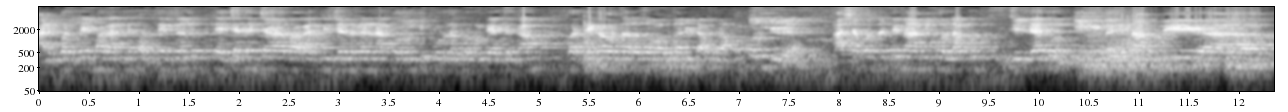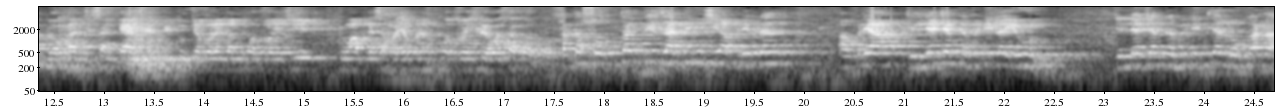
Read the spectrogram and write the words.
आणि प्रत्येक भागातले प्रत्येक जण त्यांच्या त्यांच्या भागातली जनगणना करून ती पूर्ण करून द्यायचं काम प्रत्येकावर जरा जबाबदारी टाकून आपण करून घेऊया. अशा पद्धतीनं आम्ही कोल्हापूर जिल्ह्यातून जिथं आपली लोकांची संख्या असेल ती तुमच्यापर्यंत आम्ही पोहोचवायची किंवा आपल्या समाजापर्यंत पोहोचवायची व्यवस्था करतो. आता स्वतः ते जातीनिशी आपल्याकडं आपल्या जिल्ह्याच्या कमिटीला येऊन जिल्ह्याच्या कमिटीतल्या लोकांना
